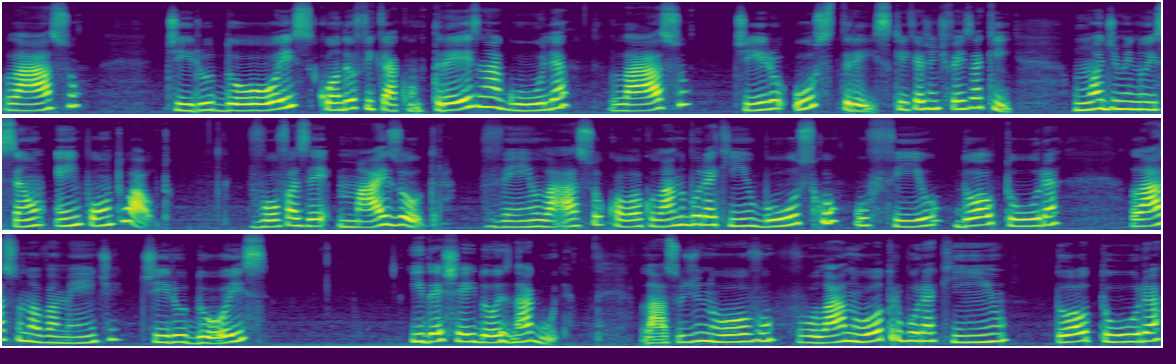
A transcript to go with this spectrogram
laço, tiro dois. Quando eu ficar com três na agulha, laço, tiro os três. O que, que a gente fez aqui? Uma diminuição em ponto alto. Vou fazer mais outra. Venho, laço, coloco lá no buraquinho, busco o fio, dou altura, laço novamente, tiro dois e deixei dois na agulha. Laço de novo, vou lá no outro buraquinho, dou altura,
